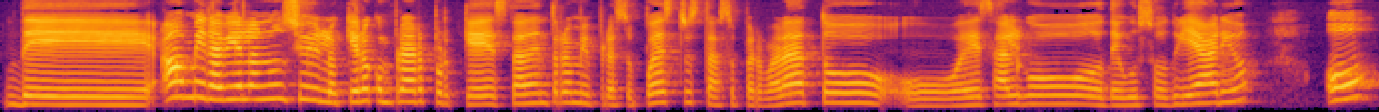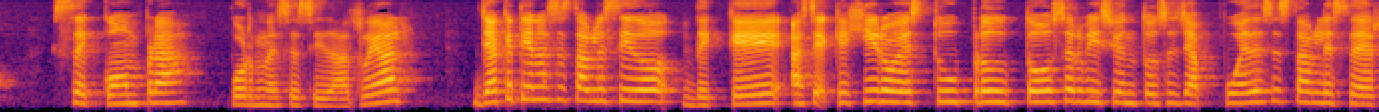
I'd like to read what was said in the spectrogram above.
de, ah, mira, vi el anuncio y lo quiero comprar porque está dentro de mi presupuesto, está súper barato o es algo de uso diario, o se compra por necesidad real. Ya que tienes establecido de qué, hacia qué giro es tu producto o servicio, entonces ya puedes establecer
